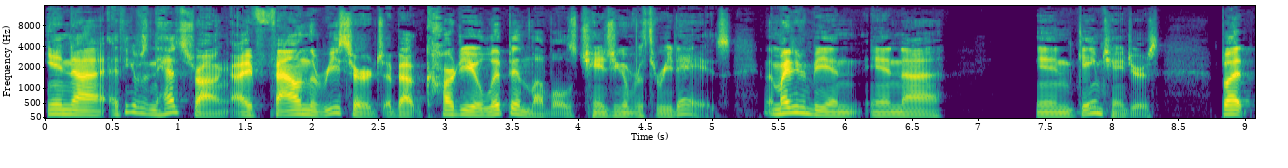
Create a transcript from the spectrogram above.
in uh, I think it was in Headstrong, I found the research about cardiolipin levels changing over three days. It might even be in in uh, in Game Changers, but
